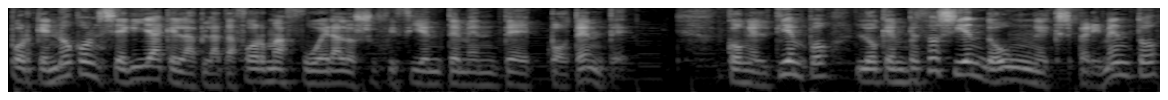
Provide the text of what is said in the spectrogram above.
porque no conseguía que la plataforma fuera lo suficientemente potente. Con el tiempo, lo que empezó siendo un experimento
